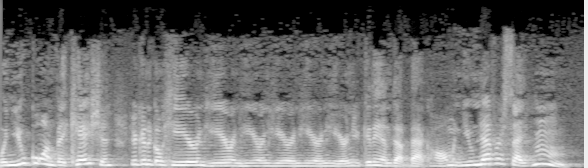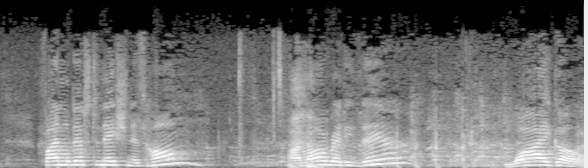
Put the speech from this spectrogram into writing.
when you go on vacation, you're going to go here and here and here and here and here and here, and you're going to end up back home. And you never say, hmm, final destination is home. I'm already there. Why go?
